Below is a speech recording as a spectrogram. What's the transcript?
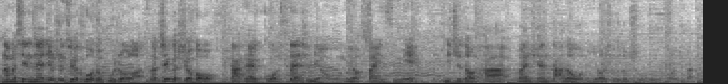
那么现在就是最后的步骤了。那这个时候大概过三十秒，我们要翻一次面，一直到它完全达到我们要求的熟度，我就把它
